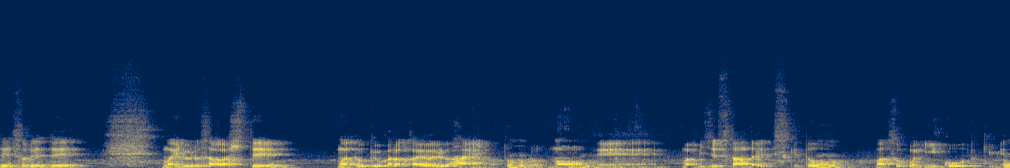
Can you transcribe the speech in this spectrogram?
でそれでまあいろいろ探して、まあ、東京から通える範囲のところの、えーまあ、美術短大ですけど。まあ、そこに行こうと決めてき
